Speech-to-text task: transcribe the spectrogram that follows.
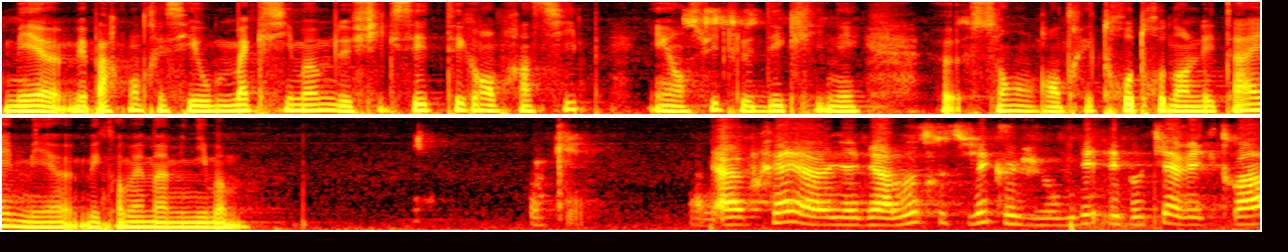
Mais, mais par contre essayer au maximum de fixer tes grands principes et ensuite le décliner euh, sans rentrer trop trop dans le détail, mais, euh, mais quand même un minimum. Après, euh, il y avait un autre sujet que je voulais évoquer avec toi,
